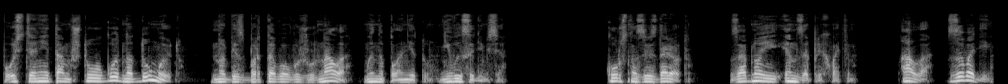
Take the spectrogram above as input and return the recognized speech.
«Пусть они там что угодно думают, но без бортового журнала мы на планету не высадимся. Курс на звездолет. Заодно и НЗ прихватим. Алла, заводи.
